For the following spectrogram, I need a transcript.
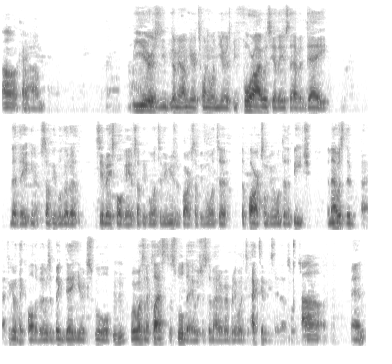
oh, okay. Um, years, I mean, I'm here 21 years. Before I was here, they used to have a day that they, you know, some people go to see a baseball game, some people went to the amusement park, some people went to the park, some people went to the beach, and that was the, I forget what they called it, but it was a big day here at school. Mhm. Where it wasn't a class, the school day. It was just a matter of everybody went to activities day. That's what it's called. Oh, okay. and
